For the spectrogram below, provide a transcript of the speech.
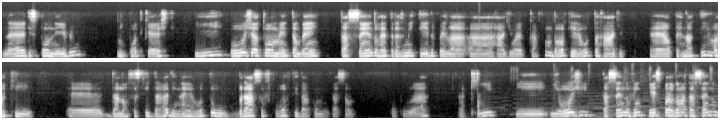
né, disponível em podcast. E hoje, atualmente, também está sendo retransmitido pela a Rádio Web Cafundó, que é outra rádio é, alternativa aqui é, da nossa cidade, né, outro braço forte da comunicação popular aqui. E, e hoje está sendo esse programa está sendo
